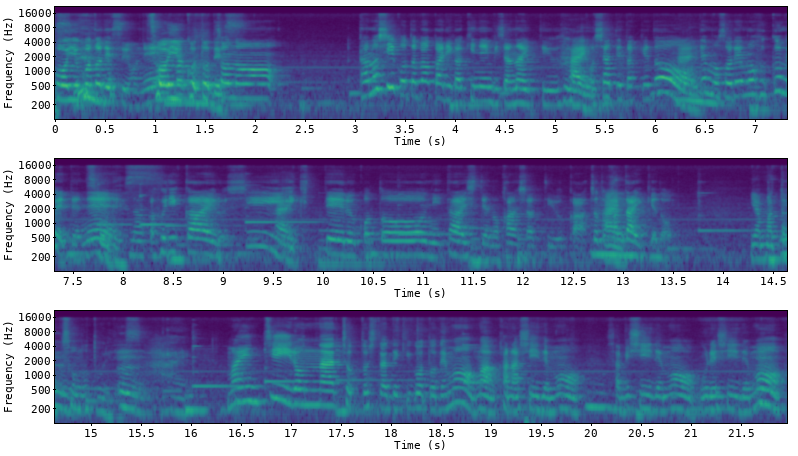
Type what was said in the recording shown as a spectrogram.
こういうことですよね。そういうことです、その楽しいことばかりが記念日じゃないっていうふうにおっしゃってたけど、はい、でもそれも含めてねなんか振り返るし、はい、生きていることに対しての感謝っていうかちょっと硬いけど。い。や全くその通りです、うん。うん、はい、毎日いろんなちょっとした出来事でも、まあ、悲しいでも、寂しいでも嬉しいでも、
